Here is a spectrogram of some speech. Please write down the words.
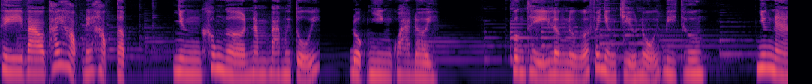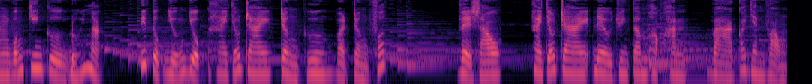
Thì vào thái học để học tập nhưng không ngờ năm 30 tuổi, đột nhiên qua đời. vương Thị lần nữa phải nhận chịu nỗi bi thương. Nhưng nàng vẫn kiên cường đối mặt, tiếp tục dưỡng dục hai cháu trai Trần Cương và Trần Phất. Về sau, hai cháu trai đều chuyên tâm học hành và có danh vọng.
